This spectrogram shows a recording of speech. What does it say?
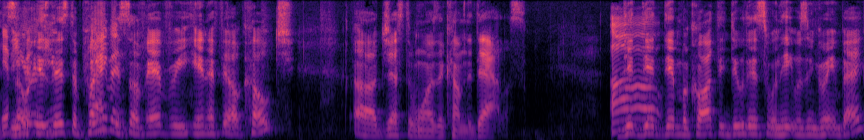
If So Even- is this the practice even- of every NFL coach? Uh, just the ones that come to Dallas. Did, did, did McCarthy do this when he was in Green Bay?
